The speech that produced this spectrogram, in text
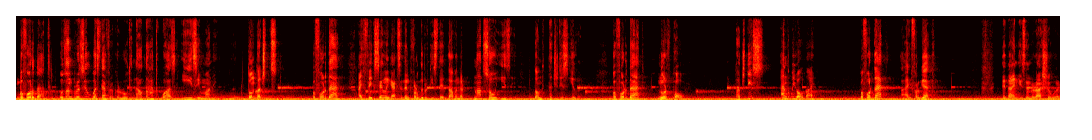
Before that was on Brazil-West Africa route. Now that was easy money. Don't touch this. Before that, I faked sailing accident for Liberty State Governor. Not so easy. Don't touch this either. Before that, North Pole. Touch this, and we all die. Before that, I forget. The 90s in Russia were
